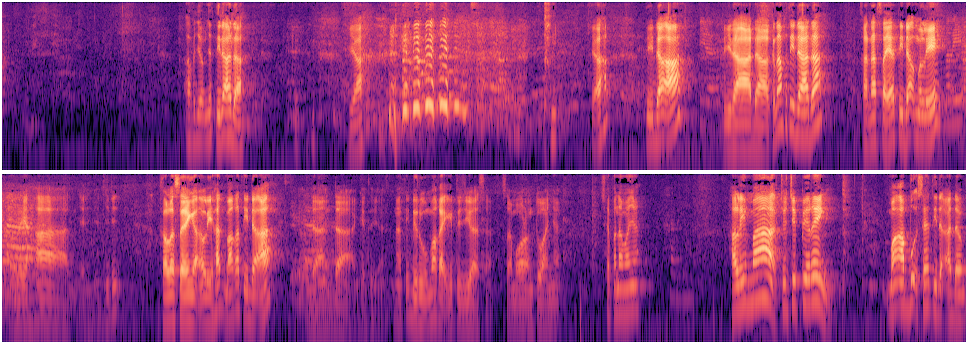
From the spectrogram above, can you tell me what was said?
Apa jawabnya? Tidak ada. ya. ya. Tidak ah? Tidak ada. Kenapa tidak ada? Karena saya tidak meli Melihat. melihat. Jadi, jadi kalau saya nggak melihat maka tidak ah? Tidak ada gitu ya. Nanti di rumah kayak gitu juga sa- sama orang tuanya. Siapa namanya? Halimah, cuci piring. Maaf Bu, saya tidak ada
